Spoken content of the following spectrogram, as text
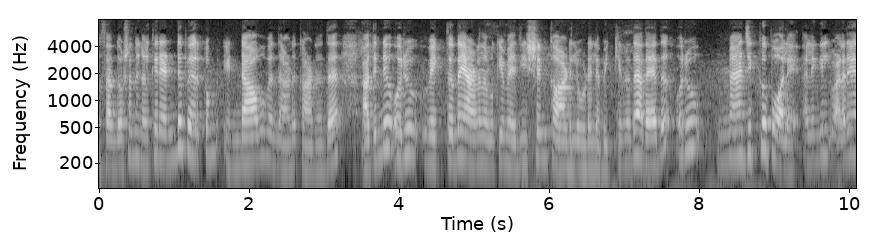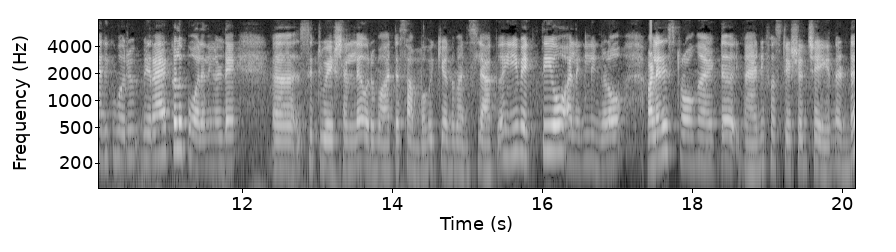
സന്തോഷം നിങ്ങൾക്ക് രണ്ട് പേർക്കും ഉണ്ടാവുമെന്നാണ് കാണുന്നത്. അതിന് ഒരു വ്യക്തതയാണ് നമുക്ക് ഈ മെജീഷ്യൻ കാർഡിലൂടെ ലഭിക്കുന്നത്. അതായത് ഒരു മാജിക്ക് പോലെ അല്ലെങ്കിൽ വളരെയധികം ഒരു മിറാക്കിൾ പോലെ നിങ്ങളുടെ സിറ്റുവേഷനിൽ ഒരു മാറ്റം സംഭവിക്കുമെന്ന് മനസ്സിലാക്കുക. ഈ വ്യക്തിയോ അല്ലെങ്കിൽ നിങ്ങളോ വളരെ സ്ട്രോങ് ആയിട്ട് മാനിഫെസ്റ്റേഷൻ ചെയ്യുന്നുണ്ട്.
